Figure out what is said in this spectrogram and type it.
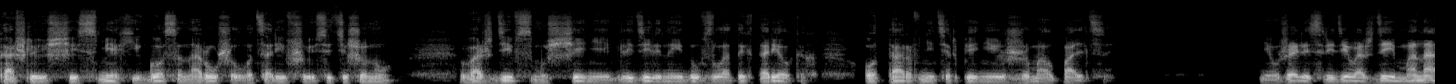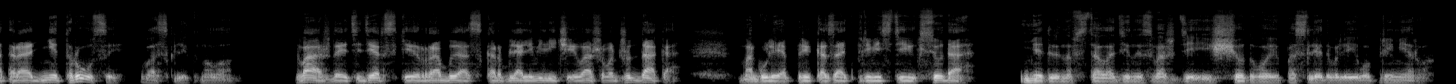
Кашляющий смех Егоса нарушил воцарившуюся тишину. Вожди в смущении глядели на еду в золотых тарелках. Отар в нетерпении сжимал пальцы. «Неужели среди вождей Монатора одни трусы?» — воскликнул он. «Дважды эти дерзкие рабы оскорбляли величие вашего джудака. Могу ли я приказать привести их сюда?» Медленно встал один из вождей, еще двое последовали его примеру.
